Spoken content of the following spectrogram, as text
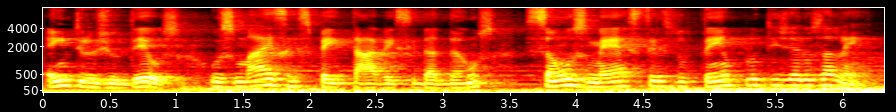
Entre os judeus, os mais respeitáveis cidadãos são os mestres do Templo de Jerusalém.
